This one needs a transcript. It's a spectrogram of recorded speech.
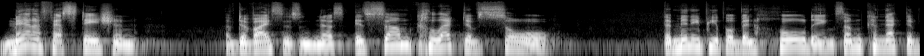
manifestation of divisiveness is some collective soul that many people have been holding, some connective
